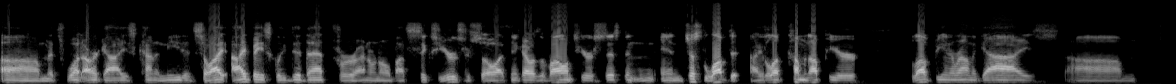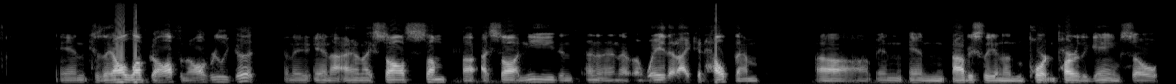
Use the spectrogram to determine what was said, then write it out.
um, it's what our guys kind of needed. So I, I basically did that for, I don't know, about six years or so. I think I was a volunteer assistant and, and just loved it. I loved coming up here, loved being around the guys. Um, and cause they all love golf and they're all really good. And they, and I, and I saw some, uh, I saw a need and, and, a way that I could help them. Uh, and, and obviously an important part of the game. So,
